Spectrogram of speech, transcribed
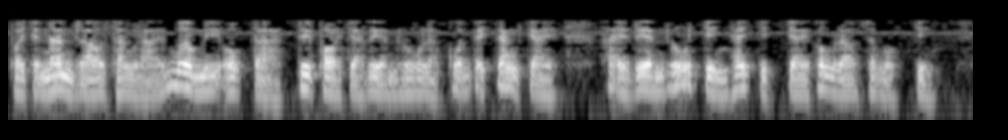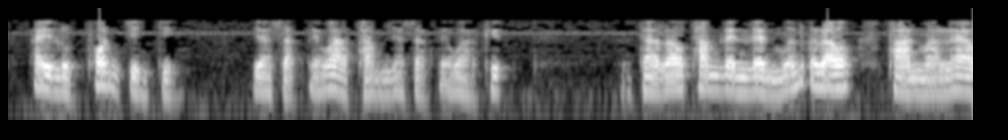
เพราะฉะนั้นเราทั้งหลายเมื่อมีโอกาสที่พอจะเรียนรู้แล้วควรจะตั้งใจ ให้เรียนรู้จริงให้จิตใจของเราสงบจริง ให้หลุดพ้นจริง ๆ อย่าสักแต่ว่าทำอย่าสักแต่ว่าคิด ถ้าเราทำเล่นๆเหมือนกับเราผ่านมาแล้ว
